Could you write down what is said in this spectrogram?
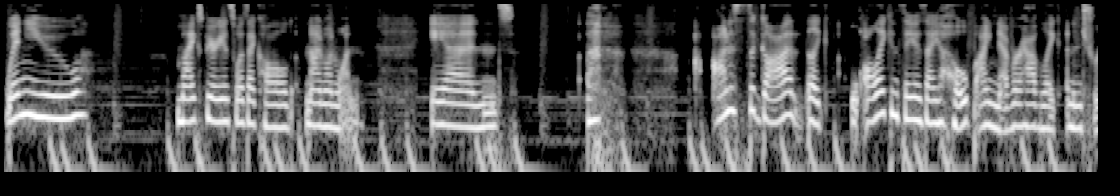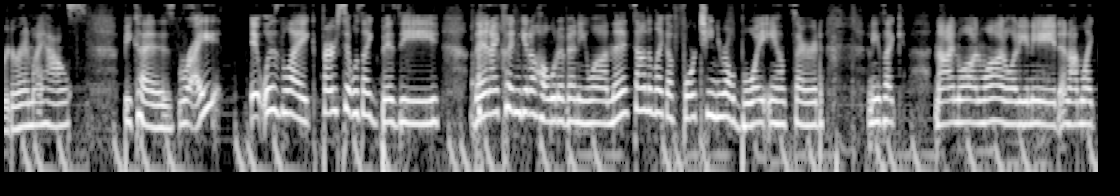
when you, my experience was I called 911 and honest to God, like all I can say is I hope I never have like an intruder in my house because Right? It was like first it was like busy. Then i couldn't get a hold of anyone. Then it sounded like a 14 year old boy answered. And he's like 911 what do you need? And i'm like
